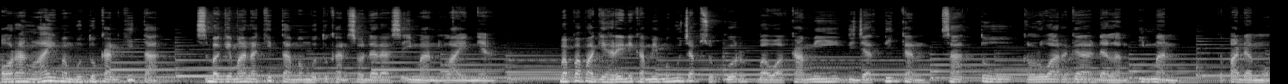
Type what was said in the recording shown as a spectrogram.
Orang lain membutuhkan kita, sebagaimana kita membutuhkan saudara seiman lainnya. Bapak pagi hari ini kami mengucap syukur bahwa kami dijadikan satu keluarga dalam iman kepadamu.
